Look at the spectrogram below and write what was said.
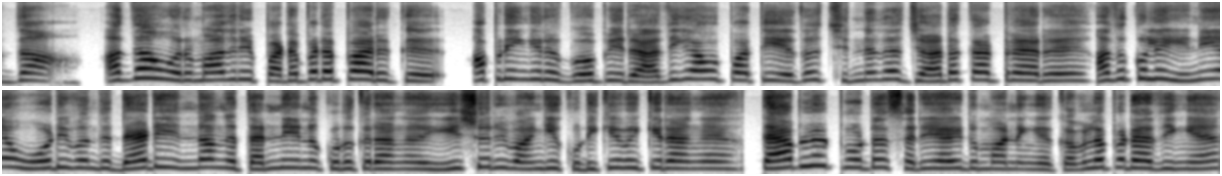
அதான் அதான் ஒரு மாதிரி படபடப்பா இருக்கு. அப்படிங்கிற கோபி ராதிகாவை பார்த்து ஏதோ சின்னதா ஜாட காட்டுறாரு. அதுக்குள்ள இனியா ஓடி வந்து டேடி இந்தாங்க தண்ணின்னு கொடுக்குறாங்க. ஈஸ்வரி வாங்கி குடிக்க வைக்கிறாங்க. டேப்லெட் போட்டா சரியாயிடுமா? நீங்க கவலைப்படாதீங்க.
